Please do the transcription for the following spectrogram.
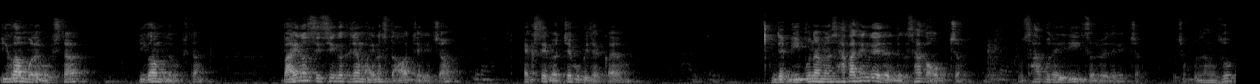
이거 한번 해봅시다. 이거 한번 해봅시다. 마이너스 있으니까 그냥 마이너스 나와도 되겠죠? 네. x의 몇 제곱이 될까요? 근데 미분하면 4가 생겨야 되는데 그 4가 없죠. 네. 그럼 4분의 1이 있어줘야 되겠죠. 그 적분상수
